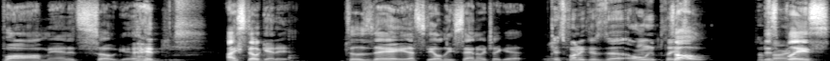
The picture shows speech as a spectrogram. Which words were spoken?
bomb, man. It's so good. I still get it to this day. That's the only sandwich I get. It's funny because the only place. So I'm this sorry. place,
